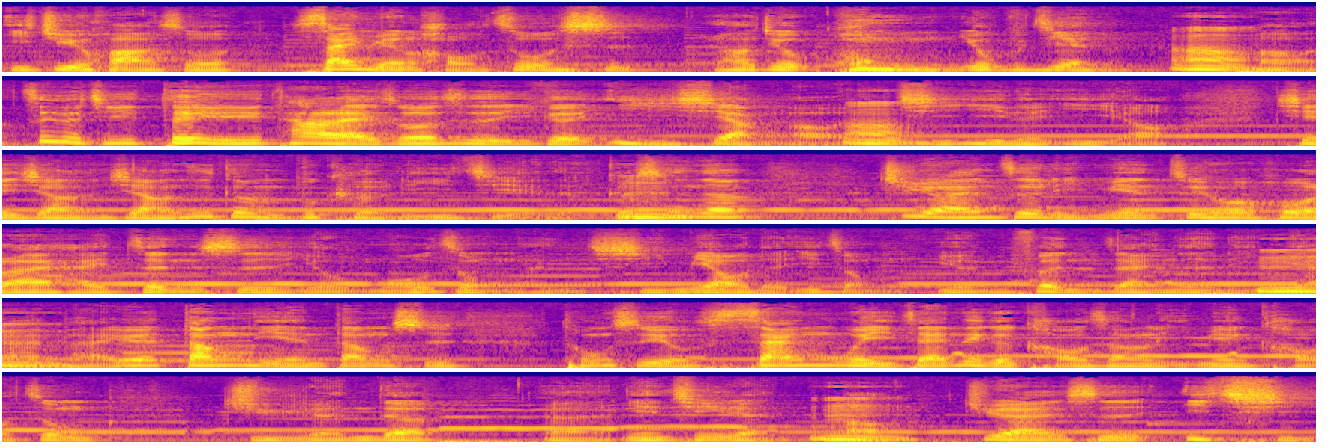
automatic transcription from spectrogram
一句话说三人好做事，然后就轰又不见了。嗯哦，这个其实对于他来说是一个意象哦，嗯奇异的异哦，现象很像，是根本不可理解的。可是呢，居然这里面最后后来还真是有某种很奇妙的一种缘分在那里面嗯安排，因为当年当时同时有三位在那个考场里面考中举人的。呃，年轻人嗯哦，居然是一起，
